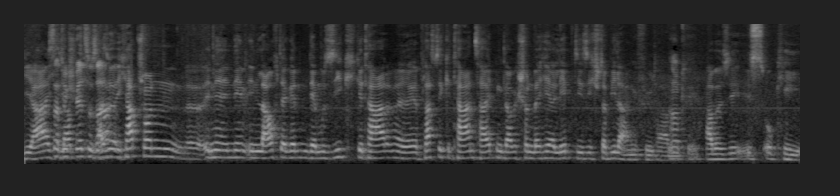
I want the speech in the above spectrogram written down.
Ja, ist ich natürlich glaub, schwer zu sagen. Also ich habe schon äh, in, in, in, im Lauf der, der Musikgitarren, äh, Plastikgitarrenzeiten, glaube ich, schon welche erlebt, die sich stabiler angefühlt haben. Okay. Aber sie ist okay.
